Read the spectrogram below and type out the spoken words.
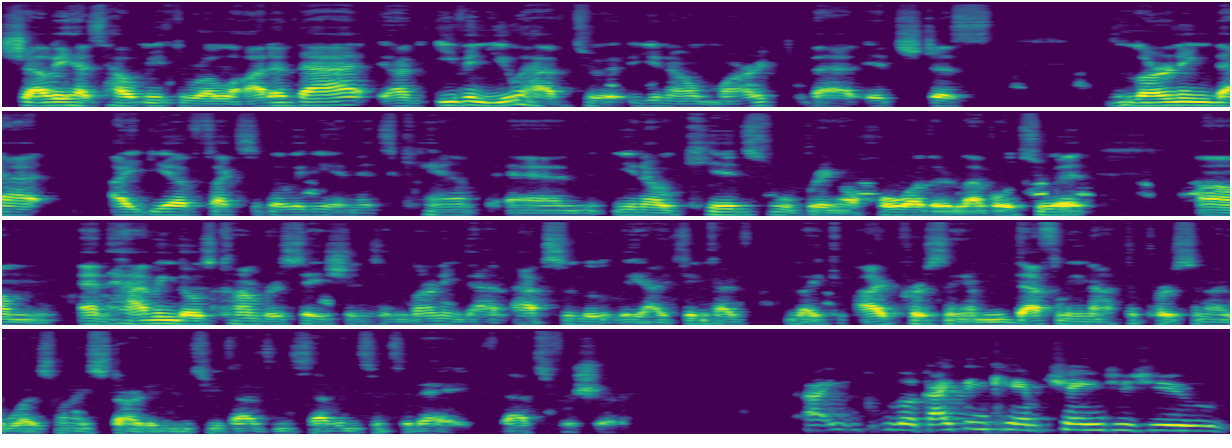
Shelley has helped me through a lot of that. Um, even you have to, you know, Mark, that it's just learning that idea of flexibility in its camp. And, you know, kids will bring a whole other level to it. Um, and having those conversations and learning that absolutely i think i've like i personally am definitely not the person i was when i started in 2007 to today that's for sure I, look, I think camp changes you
